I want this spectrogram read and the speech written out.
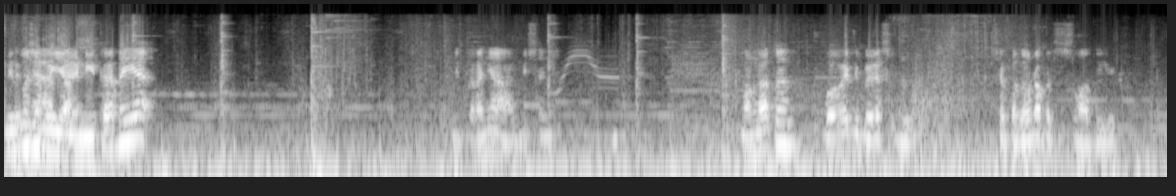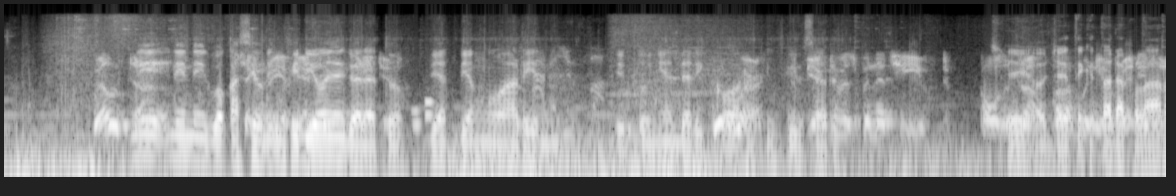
Ini sampai atas. yang nitra deh ya. Nitranya habis aja. Mangga tuh, bawahnya diberes dulu. Siapa tahu dapat sesuatu gitu. Done. ini nih gua kasih link videonya gak ada tuh lihat dia ngeluarin itunya dari core infuser Jadi, pod when kita udah kelar.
